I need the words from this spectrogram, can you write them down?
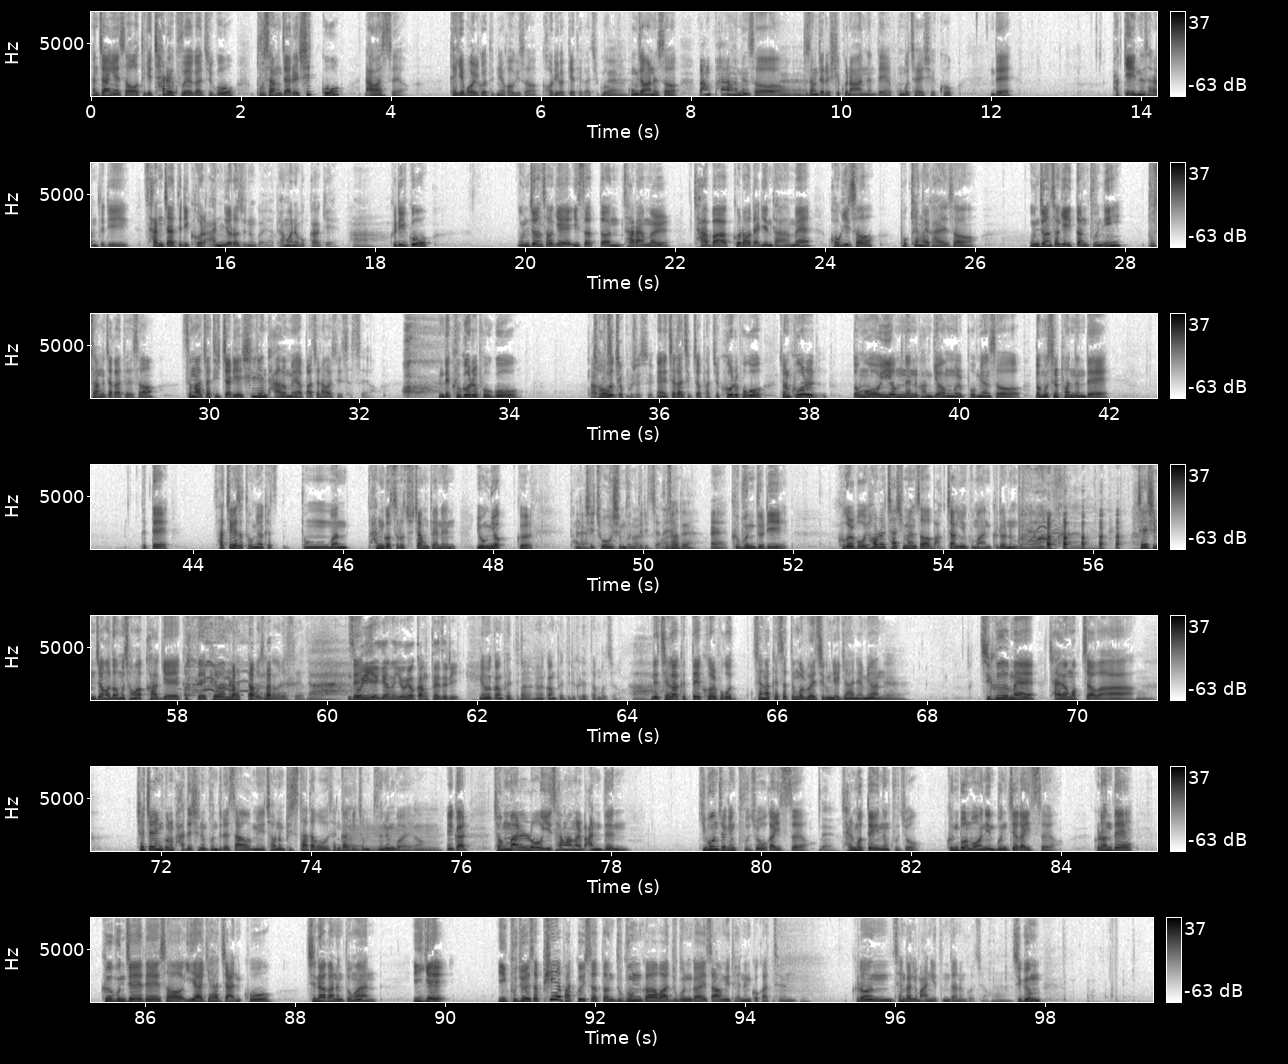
현장에서 어떻게 차를 구해가지고 부상자를 싣고 나왔어요. 되게 멀거든요. 거기서 거리가 꽤 돼가지고 네. 공장 안에서 빵빵하면서 네, 네. 부상자를 싣고 나왔는데 봉고차에 싣고 근데 밖에 있는 사람들이 산자들이 그걸 안 열어주는 거예요. 병원에 못 가게. 아, 그리고 운전석에 있었던 사람을 잡아 끌어내린 다음에 거기서 폭행을 가해서 운전석에 있던 분이 부상자가 돼서 승합차 뒷자리에 실린 다음에야 빠져나갈 수 있었어요. 근데 그거를 보고 아, 저- 직접 보셨어요? 예, 제가 직접 봤죠. 그거를 보고 저는 그거를 너무 어이없는 광경을 보면서 너무 슬펐는데 그때 사측에서 동역했 동원한 것으로 추정되는 용역 그 덩치 좋으신 분들 있잖아요. 구사대. 예, 그분들이 그걸 보고 혀를 차시면서 막장이구만 그러는 거예요. 제 심정을 너무 정확하게 그때 표현을 했다고 생각을 했어요. 야, 근데 소위 얘기하는 용역 깡패들이 영역 깡패들이 영역 깡패들이 그랬던 거죠. 아, 근데 제가 그때 그걸 보고 생각했었던 걸 왜 지금 얘기하냐면 네. 지금의 자영업자와 음. 최저임금을 받으시는 분들의 싸움이 저는 비슷하다고 생각이 좀 드는 거예요. 그러니까 정말로 이 상황을 만든 기본적인 구조가 있어요. 네. 잘못되어 있는 구조, 근본 원인, 문제가 있어요. 그런데 그 문제에 대해서 이야기하지 않고 지나가는 동안 이게 이 구조에서 피해 받고 있었던 누군가와 누군가의 싸움이 되는 것 같은 그런 생각이 많이 든다는 거죠. 지금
